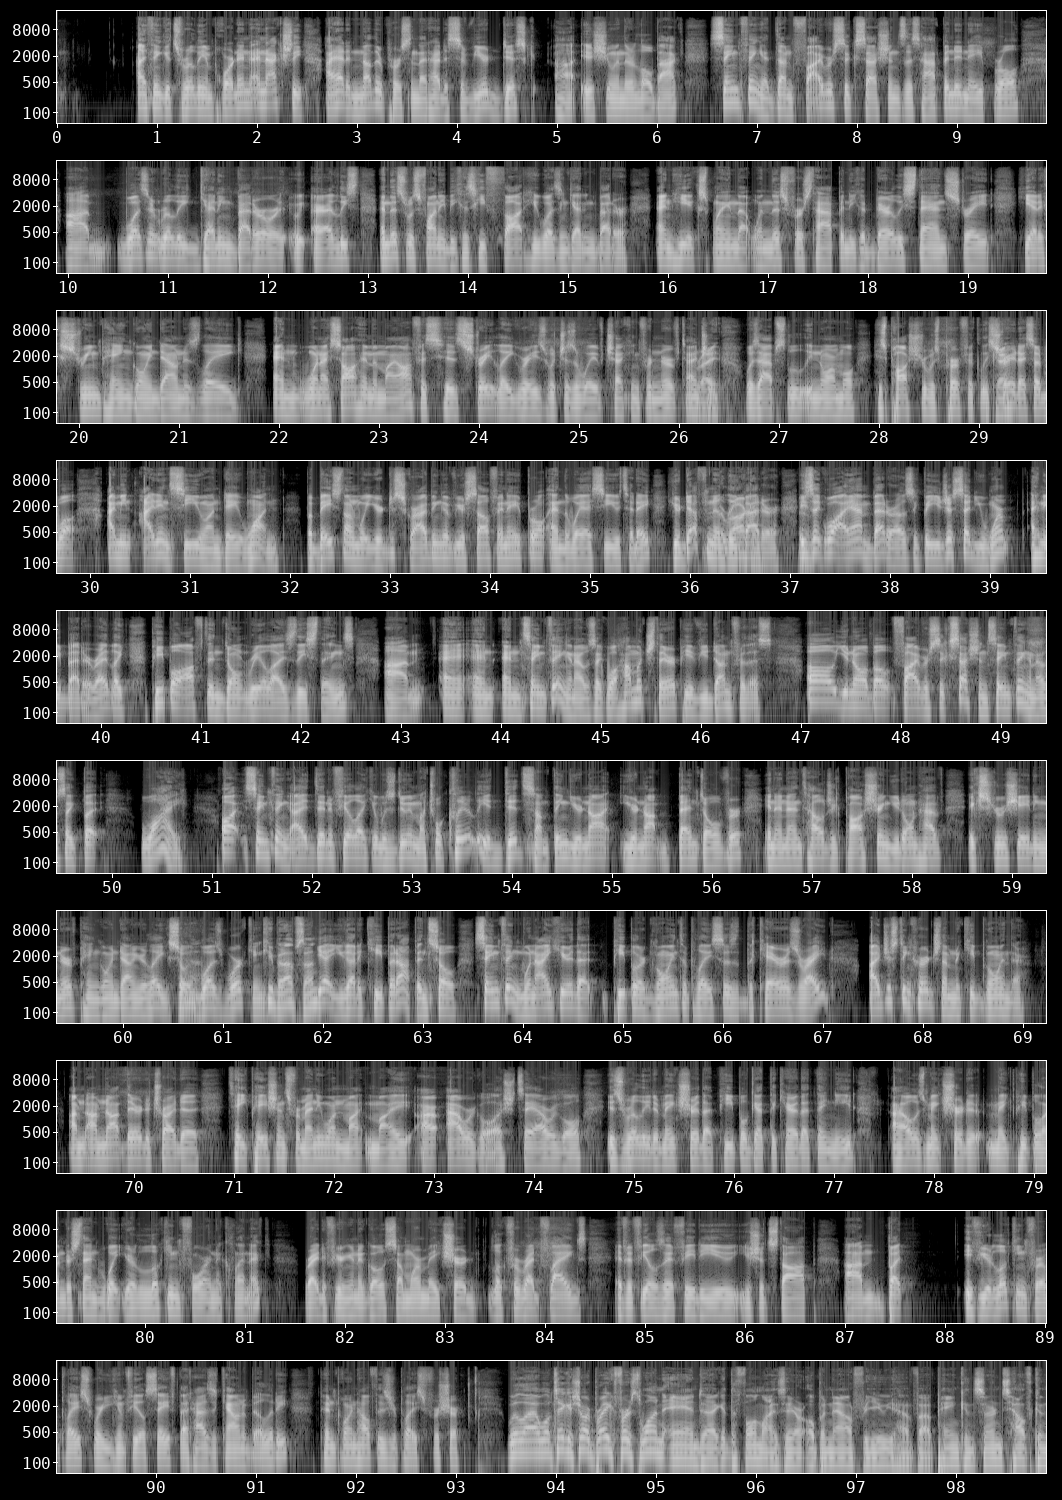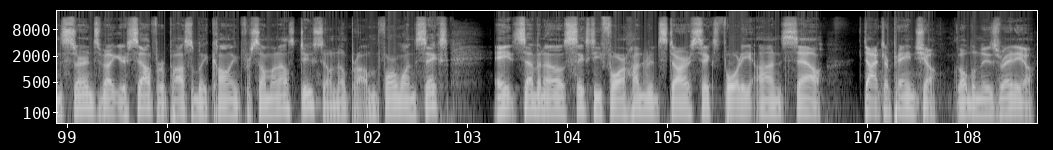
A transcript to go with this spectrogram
I think it's really important. And actually, I had another person that had a severe disc uh, issue in their low back. Same thing, had done five or six sessions. This happened in April. Uh, wasn't really getting better, or, or at least, and this was funny because he thought he wasn't getting better. And he explained that when this first happened, he could barely stand straight. He had extreme pain going down his leg. And when I saw him in my office, his straight leg raise, which is a way of checking for nerve tension, Right. was absolutely normal. His posture was perfectly straight. I said, Well, I mean, I didn't see you on day one, but based on what you're describing of yourself in April and the way I see you today, you're definitely You're better. He's like, Well, I am better. I was like, But you just said you weren't any better, right? Like people often don't realize these things. Um, and, and and same thing. And I was like, Well, how much therapy have you done for this? Oh, you know, about five or six sessions, same thing. And I was like, But why? Oh, same thing. I didn't feel like it was doing much. Well, clearly it did something. You're not you're not bent over in an antalgic posturing. You don't have excruciating nerve pain going down your legs. So it was working. Keep it up, son. Yeah, you got to keep it up. And so, same thing. When I hear that people are going to places, the care is right. I just encourage them to keep going there. I'm, I'm not there to try to take patients from anyone. My my our, our goal, I should say, our goal is really to make sure that people get the care that they need. I always make sure to make people understand what you're looking for in a clinic. Right, if you're going to go somewhere, make sure look for red flags. If it feels iffy to you, you should stop. Um, but if you're looking for a place where you can feel safe that has accountability, Pinpoint Health is your place for sure. We'll uh, we'll take a short break, first one, and uh, get the phone lines. They are open now for you. You have uh, pain concerns, health concerns about yourself, or possibly calling for someone else. Do so, no problem. 416 870 6400 star 640 on cell. Dr. Payne Show, Global News Radio.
